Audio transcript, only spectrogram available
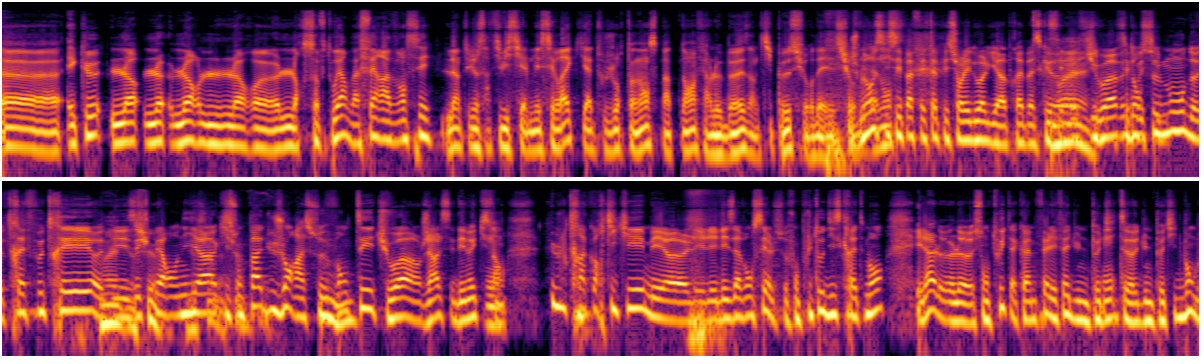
euh, et que leur leur leur leur, euh, leur software va faire avancer l'intelligence artificielle. Mais c'est vrai qu'il y a toujours tendance maintenant à faire le buzz un petit peu sur des sur Je me demande si c'est pas fait taper sur les doigts le gars après parce que euh, tu vois dans ce monde très feutré Ouais, des sûr, experts en bien IA sûr, bien qui sûr. sont pas du genre à se Mhm. vanter tu vois en général c'est des mecs qui Non. sont ultra cortiqués mais euh, les, les, les avancées elles se font plutôt discrètement et là le, le- son tweet a quand même fait l'effet d'une petite Mm. euh, d'une petite bombe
